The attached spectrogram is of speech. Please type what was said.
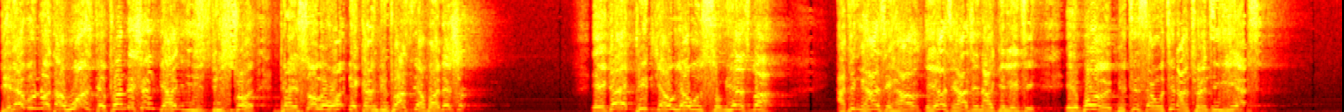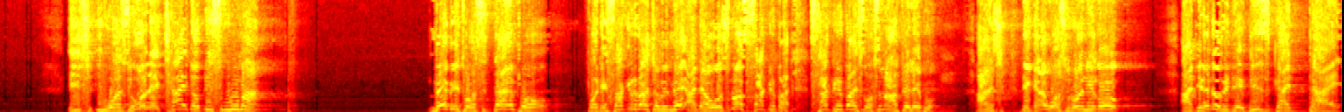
The devil know that once the foundation is destroyed, there is no way they can reverse their foundation. A guy did Yahoo Yahoo some years back. I think he has a house, he has a house in Agility. A boy between 17 and 20 years. He, he was the only child of this woman. Maybe it was time for, for the sacrifice to be made and there was no sacrifice. Sacrifice was not available. And the guy was running home. At the end of the day, this guy died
